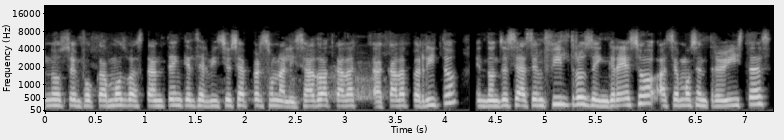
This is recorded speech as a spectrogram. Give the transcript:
nos enfocamos bastante en que el servicio sea personalizado a cada, a cada perrito. Entonces se hacen filtros de ingreso, hacemos entrevistas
